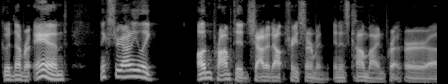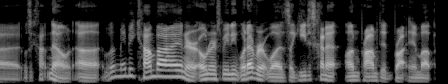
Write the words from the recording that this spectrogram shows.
good number. And Nick Sirianni, like unprompted, shouted out Trey Sermon in his combine pre- or uh, was it com- no, uh, maybe combine or owners meeting, whatever it was. Like he just kind of unprompted brought him up.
